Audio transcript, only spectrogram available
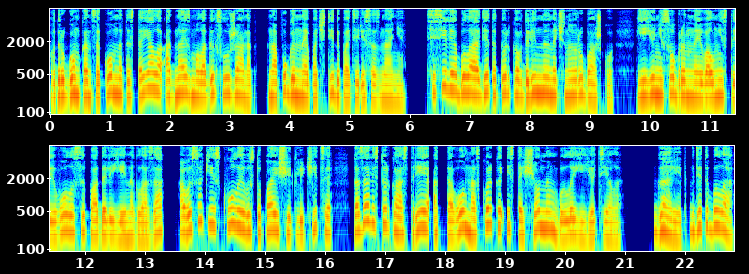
В другом конце комнаты стояла одна из молодых служанок, напуганная почти до потери сознания. Сесилия была одета только в длинную ночную рубашку. Ее несобранные волнистые волосы падали ей на глаза, а высокие скулы и выступающие ключицы казались только острее от того, насколько истощенным было ее тело. «Гарриет, где ты была?»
